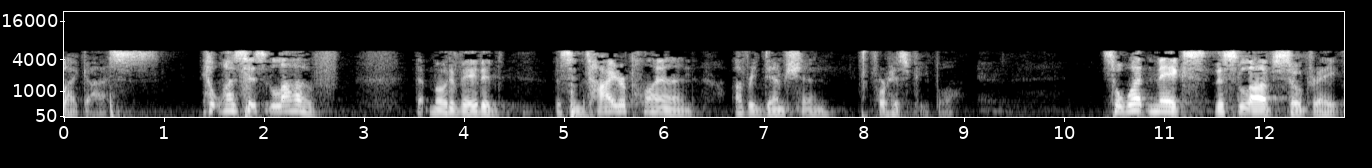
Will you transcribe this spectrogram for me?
like us. It was His love that motivated this entire plan of redemption for His people. So, what makes this love so great?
